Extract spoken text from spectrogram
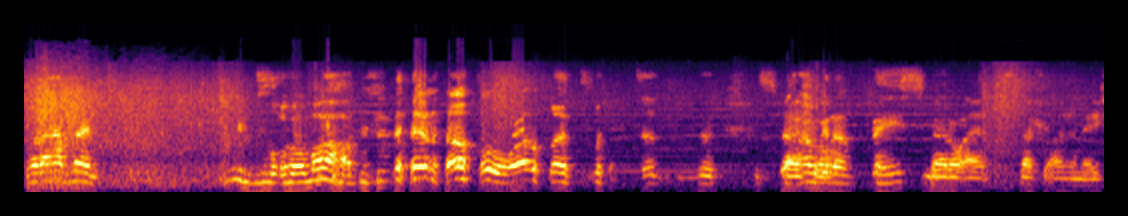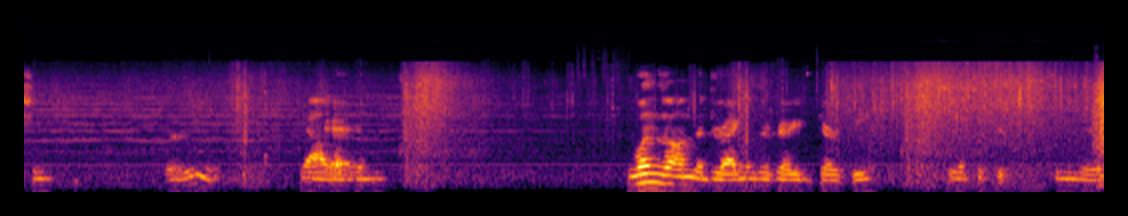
What happened? You blew him up. no, what was with the, the I'm gonna face you. special, an- special animation. Ooh. Yeah, I like them. The ones on the dragons are very derpy. They look in their,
